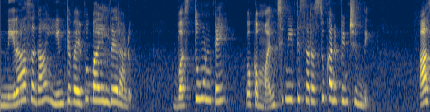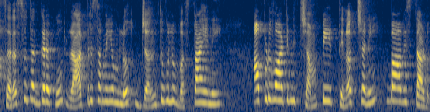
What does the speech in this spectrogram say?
నిరాశగా ఇంటివైపు బయలుదేరాడు. వస్తూ ఉంటే ఒక మంచినీటి సరస్సు కనిపించింది. ఆ సరస్సు దగ్గరకు రాత్రి సమయంలో జంతువులు వస్తాయని అప్పుడు వాటిని చంపి తినొచ్చని భావిస్తాడు.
